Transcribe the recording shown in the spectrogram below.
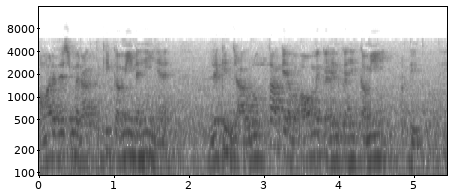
हमारे देश में रक्त की कमी नहीं है, लेकिन जागरूकता के अभाव में कहीं कहीं कमी प्रतीत होती है।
